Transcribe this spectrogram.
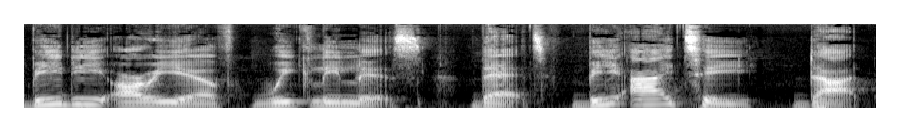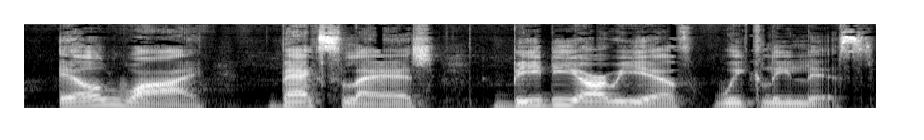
BDREF weekly list. That's bit.ly backslash BDREF weekly list.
